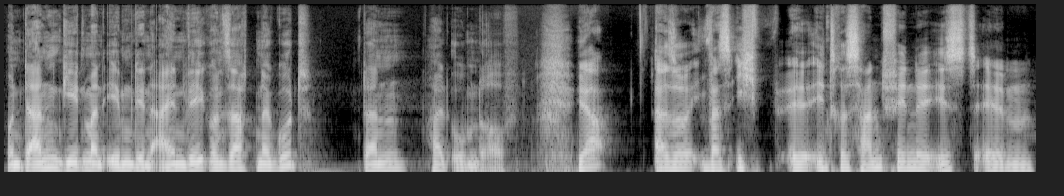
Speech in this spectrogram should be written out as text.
Und dann geht man eben den einen Weg und sagt, na gut, dann halt obendrauf. Ja, also was ich äh, interessant finde, ist, ähm,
